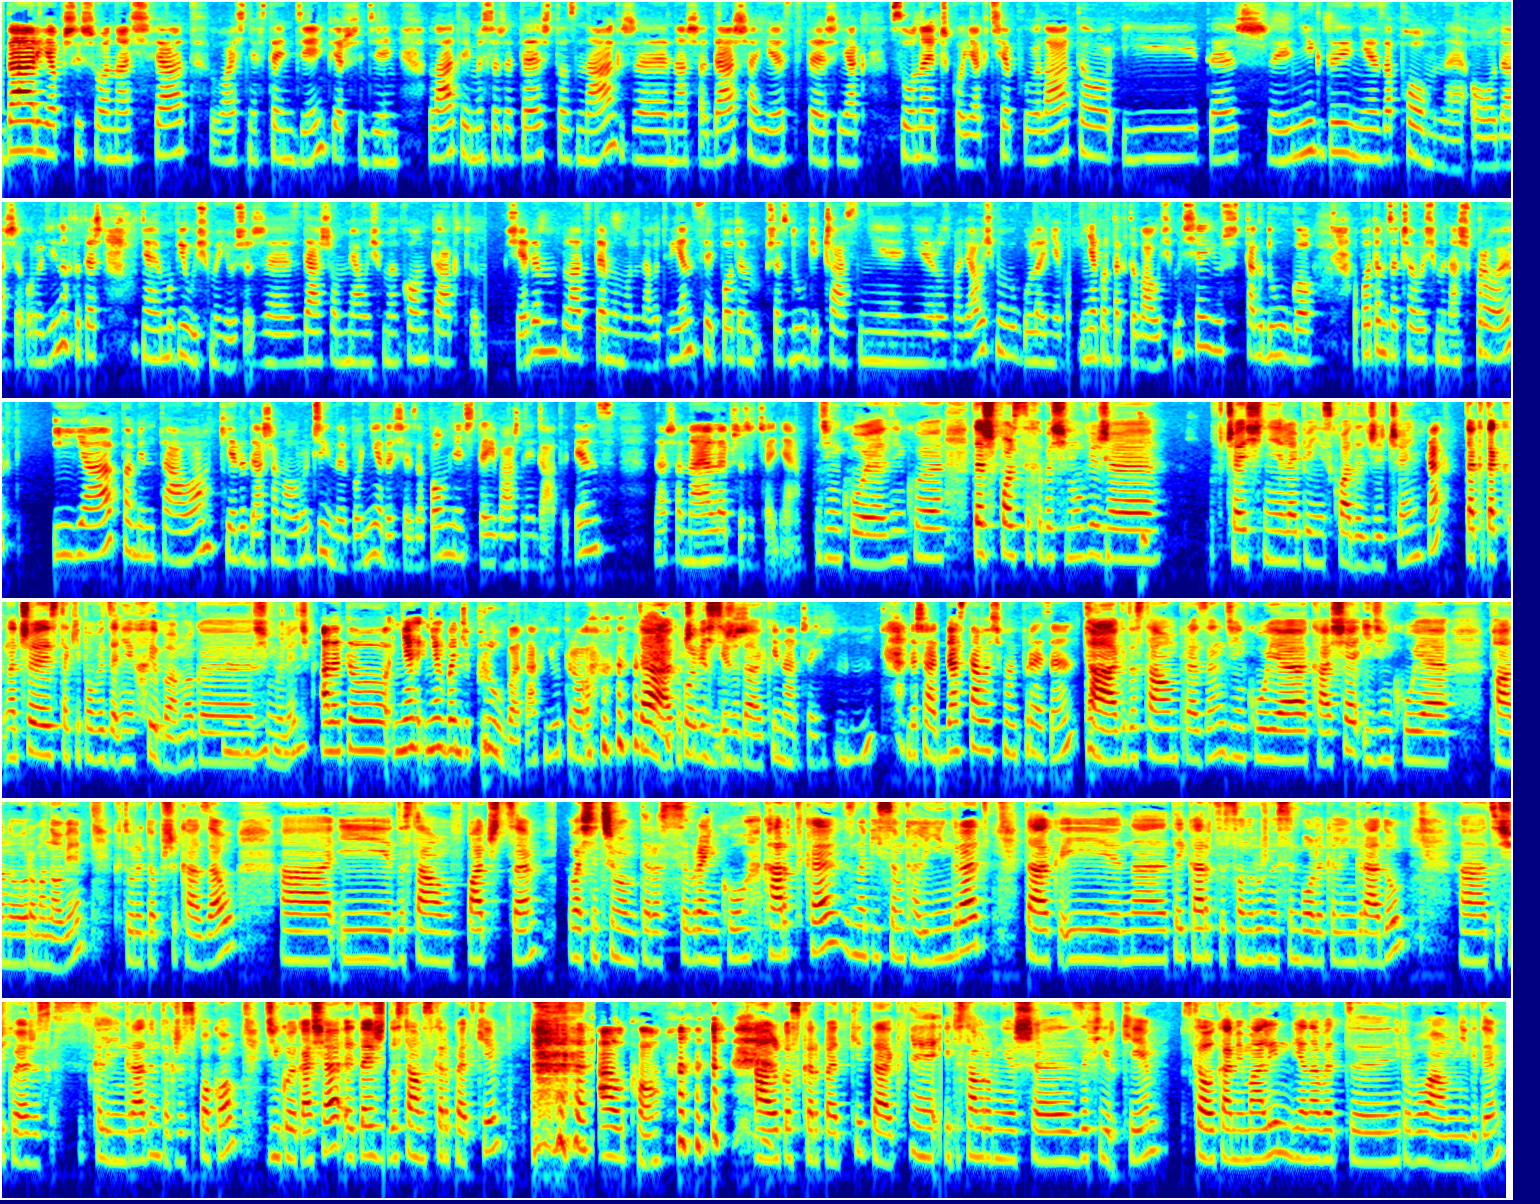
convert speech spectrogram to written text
Daria przyszła na świat właśnie w ten dzień, pierwszy dzień lata i myślę, że też to znak, że nasza Dasza jest też jak słoneczko, jak ciepłe lato i też nigdy nie zapomnę o Daszy urodzinach. To też e, mówiłyśmy już, że z Daszą miałyśmy kontakt 7 lat temu, może nawet więcej. Potem przez długi czas nie, nie rozmawiałyśmy w ogóle, nie, nie kontaktowałyśmy się już tak długo, a potem zaczęłyśmy nasz projekt i ja pamiętałam, kiedy Dasza ma urodziny, bo nie da się zapomnieć tej ważnej daty, więc Dasza, najlepsze życzenie. Dziękuję, dziękuję. Też w Polsce chyba się mówi, że wcześniej lepiej nie składać życzeń. Tak? Tak, tak, znaczy jest takie powiedzenie chyba, mogę mm -hmm, się mylić. Ale to niech, niech będzie próba, tak? Jutro. Tak, oczywiście, że tak. Inaczej. Mhm. Dasza, dostałaś mój prezent? Tak, dostałam prezent. Dziękuję Kasie i dziękuję panu Romanowi, który to przykazał. I dostałam w paczce, właśnie trzymam teraz w ręku, kartkę z napisem Kaliningrad. Tak, i na tej kartce są różne symbole Kaliningradu co się kojarzy z, z Kaliningradem, także spoko. Dziękuję Kasia. E, też dostałam skarpetki. Alko. Alko skarpetki, tak. E, I dostałam również e, zefirki z kawałkami malin. Ja nawet nie próbowałam nigdy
